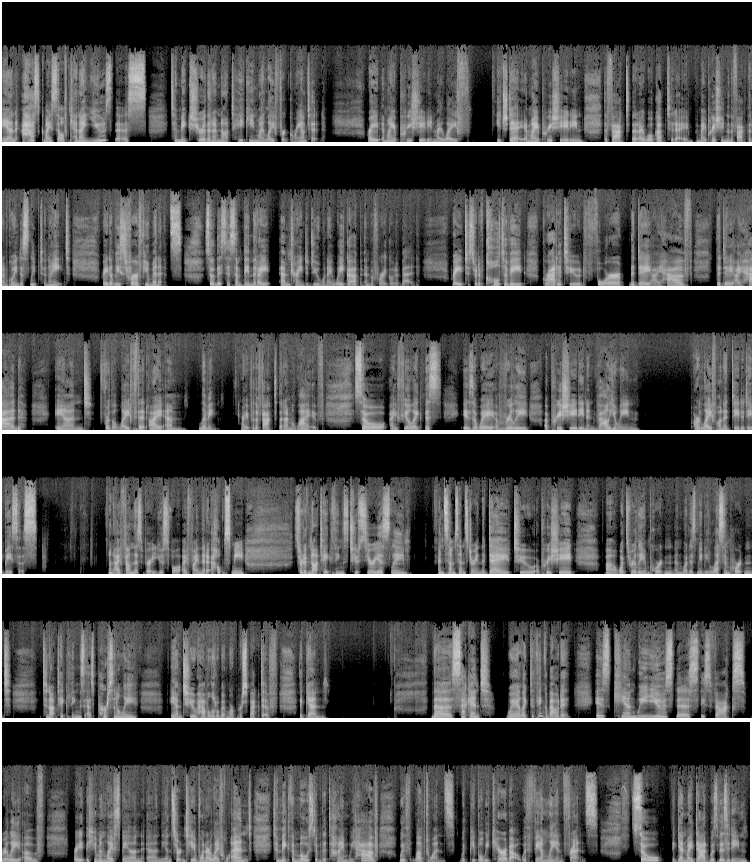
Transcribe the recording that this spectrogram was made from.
and ask myself, can I use this to make sure that I'm not taking my life for granted, right? Am I appreciating my life each day? Am I appreciating the fact that I woke up today? Am I appreciating the fact that I'm going to sleep tonight? Right, at least for a few minutes. So, this is something that I am trying to do when I wake up and before I go to bed right? To sort of cultivate gratitude for the day I have, the day I had, and for the life that I am living, right? For the fact that I'm alive. So I feel like this is a way of really appreciating and valuing our life on a day to day basis. And I found this very useful. I find that it helps me sort of not take things too seriously in some sense during the day to appreciate uh, what's really important and what is maybe less important to not take things as personally and to have a little bit more perspective. Again, the second way I like to think about it is can we use this, these facts really of right, the human lifespan and the uncertainty of when our life will end to make the most of the time we have with loved ones, with people we care about, with family and friends. So, again, my dad was visiting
